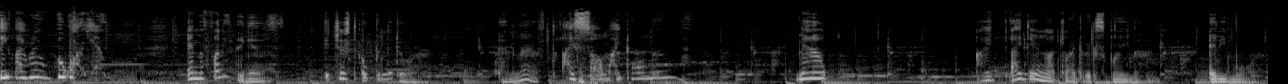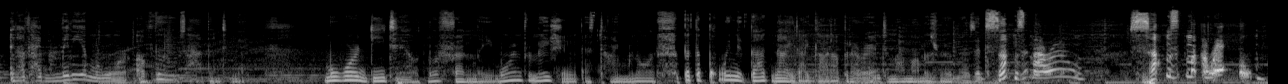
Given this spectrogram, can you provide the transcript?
Leave my room! Who are you? And the funny thing is, it just opened the door and left. I saw my door move. Now, I, I dare not try to explain that anymore. And I've had many more of those happen to me. More detailed, more friendly, more information as time went on. But the point is that night I got up and I ran to my mama's room and I said, Something's in my room. Something's in my room.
